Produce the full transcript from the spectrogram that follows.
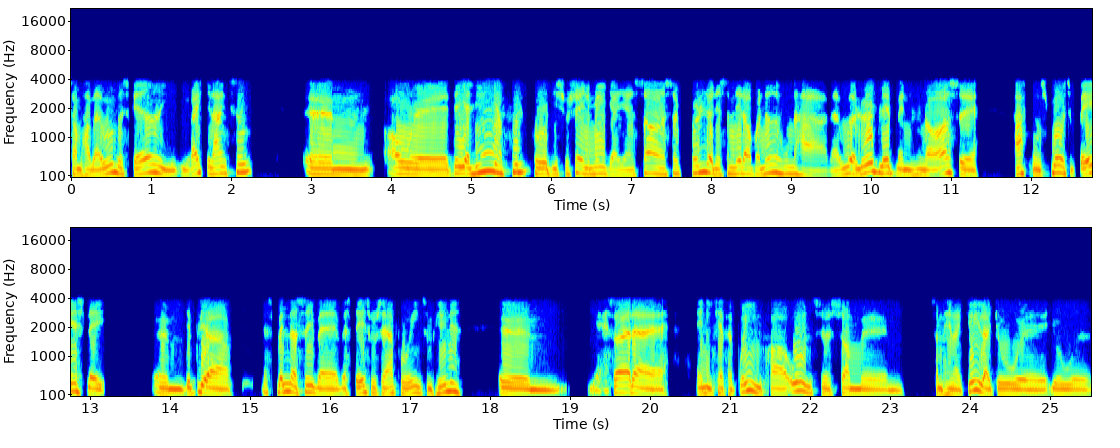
som har været ude med skade i, i rigtig lang tid. Øhm, og øh, det jeg lige har fulgt på de sociale medier, ja, så, så følger det sådan lidt op og ned. Hun har været ude at løbe lidt, men hun har også øh, haft nogle små tilbageslag. Øhm, det bliver spændende at se, hvad, hvad status er på en som hende. Øhm, ja, så er der Annika Fabrin fra Odense, som, øh, som Henrik Gelert jo, øh, jo øh,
